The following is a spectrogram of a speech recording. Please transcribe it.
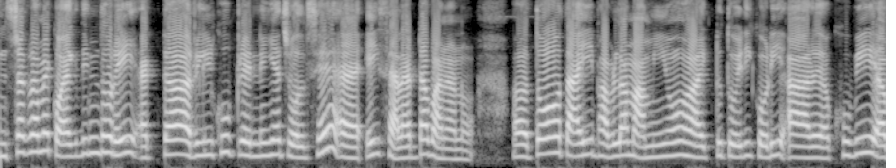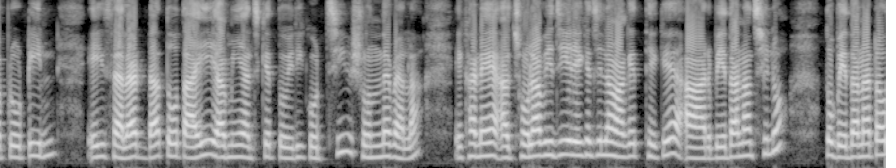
ইনস্টাগ্রামে কয়েকদিন ধরেই একটা রিল খুব ট্রেন্ডিংয়ে চলছে এই স্যালাডটা বানানো। তো তাই ভাবলাম আমিও একটু তৈরি করি। আর খুবই প্রোটিন এই স্যালাডটা তো তাই আমি আজকে তৈরি করছি সন্ধেবেলা। এখানে ছোলা ভিজিয়ে রেখেছিলাম আগের থেকে, আর বেদানা ছিল। তো বেদানাটাও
